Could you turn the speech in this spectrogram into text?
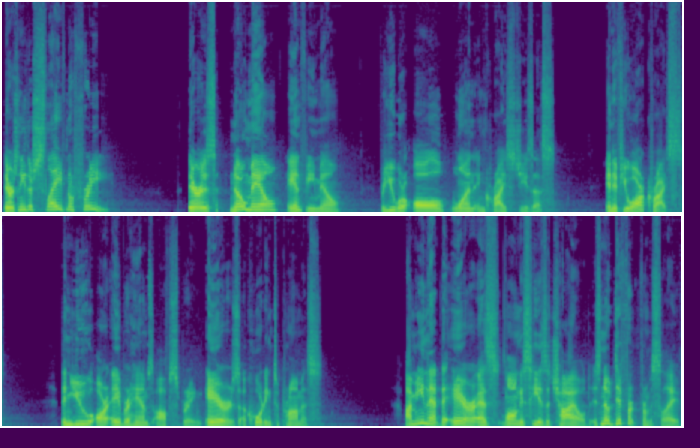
there is neither slave nor free. There is no male and female, for you are all one in Christ Jesus. And if you are Christ, then you are Abraham's offspring, heirs according to promise. I mean that the heir, as long as he is a child, is no different from a slave,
